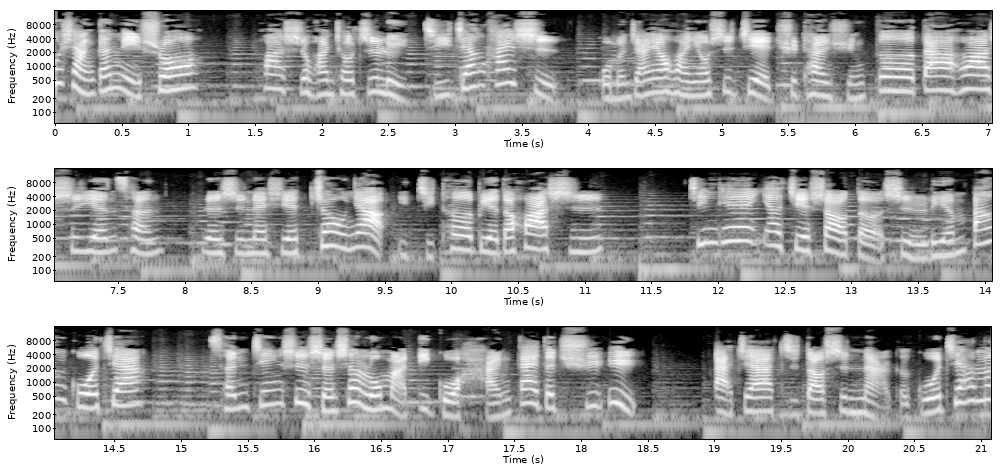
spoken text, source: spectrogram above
屋想跟你说，化石环球之旅即将开始，我们将要环游世界，去探寻各大化石岩层，认识那些重要以及特别的化石。今天要介绍的是联邦国家，曾经是神圣罗马帝国涵盖的区域。大家知道是哪个国家吗？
